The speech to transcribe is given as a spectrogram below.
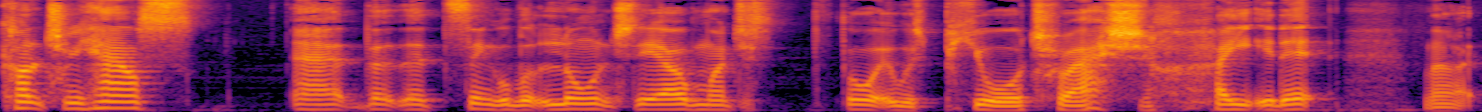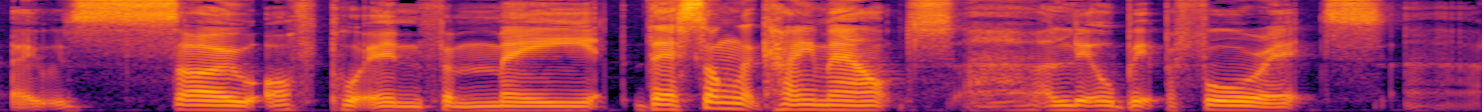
Country House, uh, the, the single that launched the album, I just thought it was pure trash. Hated it. Like, it was so off putting for me. Their song that came out uh, a little bit before it uh,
